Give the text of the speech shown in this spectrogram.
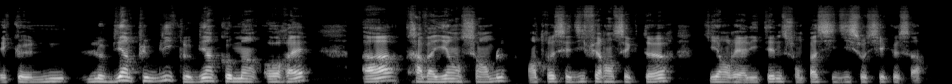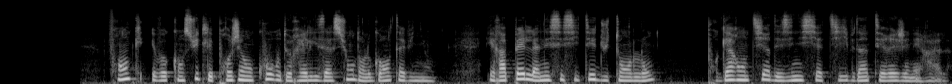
et que le bien public, le bien commun aurait à travailler ensemble entre ces différents secteurs qui en réalité ne sont pas si dissociés que ça. Franck évoque ensuite les projets en cours de réalisation dans le Grand Avignon et rappelle la nécessité du temps long pour garantir des initiatives d'intérêt général.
